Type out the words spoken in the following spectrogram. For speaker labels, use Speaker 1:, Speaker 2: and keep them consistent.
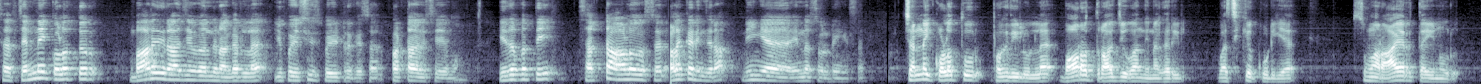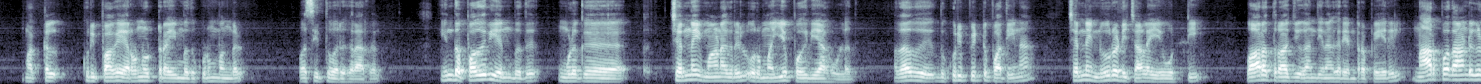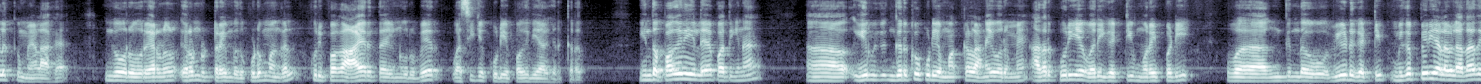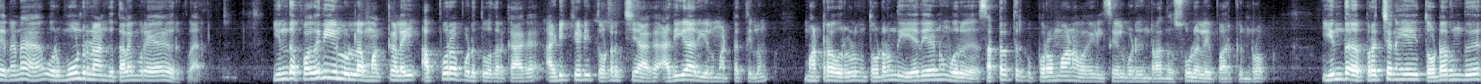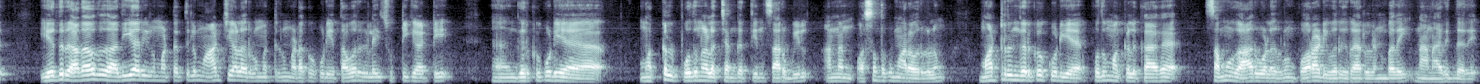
Speaker 1: Sir Chennai Kolathur Bharathi Rajiv Gandhi நகரில் இப்போ issues போயிட்டு இருக்கு சார் பட்டா விஷயமா. இதை பற்றி சட்ட ஆலோசகர் வழக்கறிஞரா நீங்கள் என்ன சொல்கிறீங்க சார்?
Speaker 2: சென்னை கொளத்தூர் பகுதியில் உள்ள பாரத் ராஜீவ்காந்தி நகரில் வசிக்கக்கூடிய சுமார் ஆயிரத்தி ஐநூறு மக்கள் குறிப்பாக இரநூற்று ஐம்பது குடும்பங்கள் வசித்து வருகிறார்கள். இந்த பகுதி என்பது உங்களுக்கு சென்னை மாநகரில் ஒரு மையப் பகுதியாக உள்ளது. அதாவது இது குறிப்பிட்டு பார்த்தீங்கன்னா சென்னை நூறடி சாலையை ஒட்டி பாரத் ராஜீவ்காந்தி நகர் என்ற பெயரில் நாற்பது ஆண்டுகளுக்கு மேலாக இங்கே ஒரு ஒரு இரநூ இரநூற்றி ஐம்பது குடும்பங்கள் குறிப்பாக ஆயிரத்தி ஐநூறு பேர் வசிக்கக்கூடிய பகுதியாக இருக்கிறது. இந்த பகுதியில் பார்த்தீங்கன்னா இங்கே இருக்கக்கூடிய மக்கள் அனைவருமே அதற்குரிய வரி கட்டி முறைப்படி வ- இந்த வீடு கட்டி மிகப்பெரிய அளவில் அதாவது என்னென்னா ஒரு மூன்று நான்கு தலைமுறையாக இருக்கிறார். இந்த பகுதியில் உள்ள மக்களை அப்புறப்படுத்துவதற்காக அடிக்கடி தொடர்ச்சியாக அதிகாரிகள் மட்டத்திலும் மற்றவர்களும் தொடர்ந்து ஏதேனும் ஒரு சட்டத்திற்கு புறம்பான வகையில் செயல்படுகின்ற அந்த சூழலை பார்க்கின்றோம். இந்த பிரச்சனையை தொடர்ந்து எதிர் அதாவது அதிகாரிகள் மட்டத்திலும் ஆட்சியாளர்கள் மட்டிலும் நடக்கக்கூடிய தவறுகளை சுட்டிக்காட்டி இங்கே இருக்கக்கூடிய மக்கள் பொதுநலச் சங்கத்தின் சார்பில் அண்ணன் வசந்தகுமார் அவர்களும் மற்றும் இங்கே இருக்கக்கூடிய பொதுமக்களுக்காக சமூக ஆர்வலர்களும் போராடி வருகிறார்கள் என்பதை நான் அறிந்ததே.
